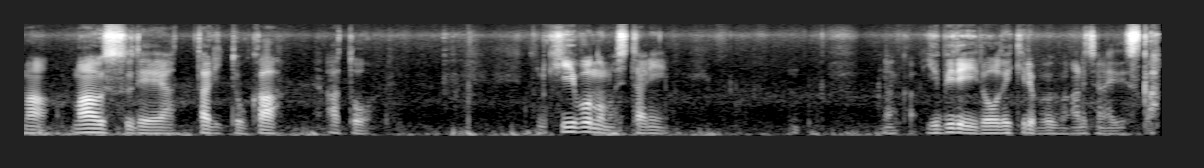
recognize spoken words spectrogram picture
まあマウスでやったりとかあとキーボードの下になんか指で移動できる部分あるじゃないですか。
